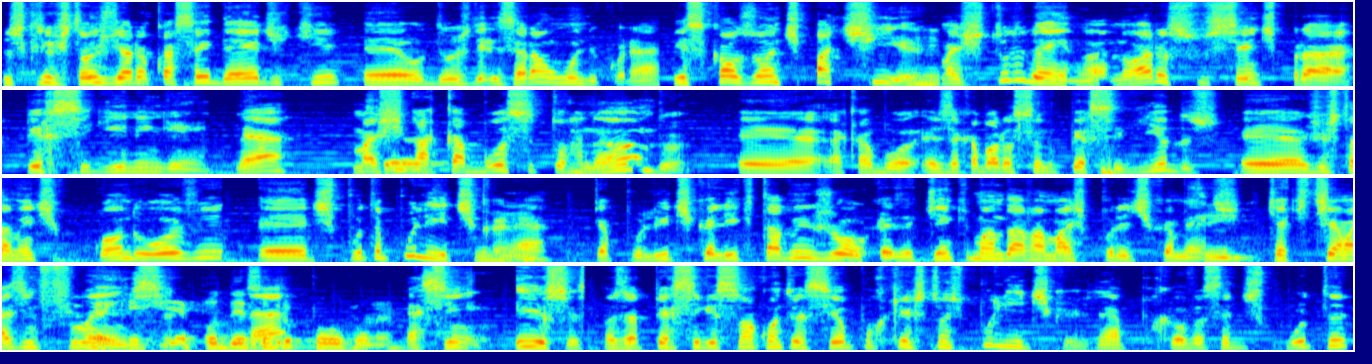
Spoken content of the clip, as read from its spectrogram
Os cristãos vieram com essa ideia de que é, o deus deles era único, né? Isso causou antipatia, uhum. mas tudo bem, não, não era o suficiente para perseguir ninguém, né? Mas é. acabou se tornando é, acabou, eles acabaram sendo perseguidos é, justamente quando houve é, disputa política, uhum. né? Que a política ali que estava em jogo, quer dizer, quem é que mandava mais politicamente? Sim. Quem é que tinha mais influência? É, quem tinha poder né? sobre o povo, né? Assim, isso. Mas a perseguição aconteceu por questões políticas, né? Porque houve essa disputa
